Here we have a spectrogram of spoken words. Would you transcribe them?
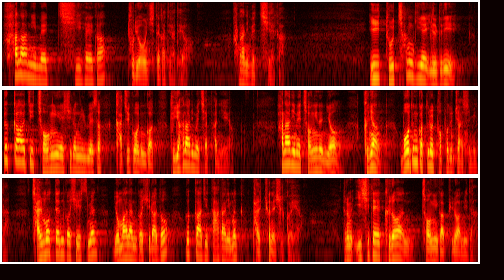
하나님의 지혜가 두려운 시대가 돼야 돼요. 하나님의 지혜가 이 두 창기의 일들이 끝까지 정의의 실현을 위해서 가지고 오는 것 그게 하나님의 재판이에요. 하나님의 정의는요 그냥 모든 것들을 덮어두지 않습니다. 잘못된 것이 있으면 요만한 것이라도 끝까지 다 하나님은 밝혀내실 거예요. 여러분 이 시대에 그러한 정의가 필요합니다.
